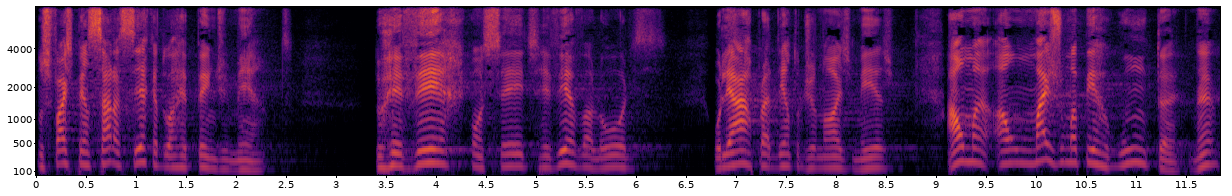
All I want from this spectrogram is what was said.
nos faz pensar acerca do arrependimento, do rever conceitos, rever valores, olhar para dentro de nós mesmos. Há, uma, há um, mais uma pergunta, né?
